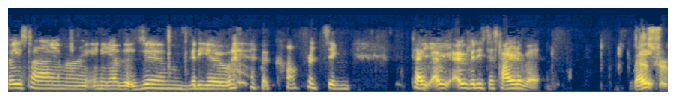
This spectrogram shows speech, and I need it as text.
facetime or any of the zoom video conferencing type. Everybody's just tired of it. Right? That's true.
